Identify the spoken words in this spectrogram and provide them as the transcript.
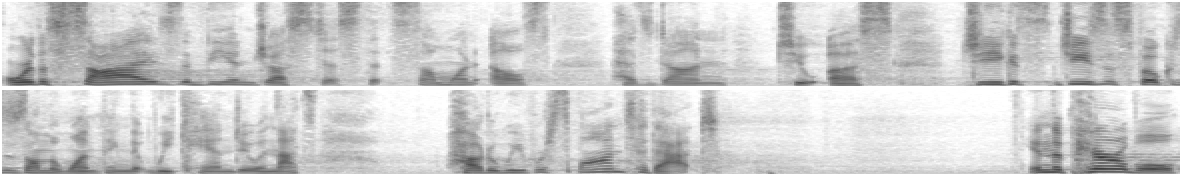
or the size of the injustice that someone else has done to us. Jesus, Jesus, focuses on the one thing that we can do, and that's how do we respond to that? In the parable,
